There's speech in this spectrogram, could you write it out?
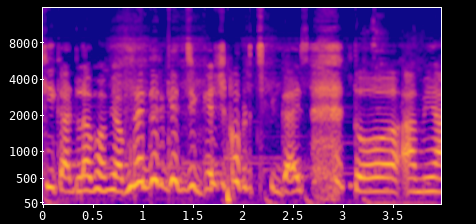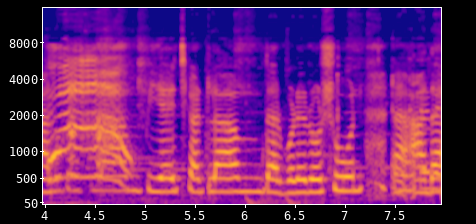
কী কাটলাম? আমি আপনাদেরকে জিজ্ঞেস করছি গাইস তো আমি আলু কাটলাম পেঁয়াজ কাটলাম তারপরে রসুন আদা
